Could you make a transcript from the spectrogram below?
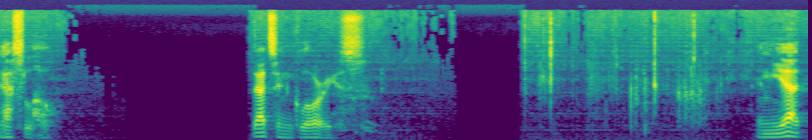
That's low. That's inglorious. And yet,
